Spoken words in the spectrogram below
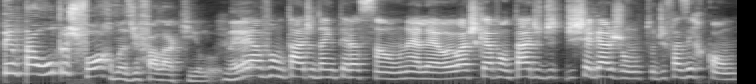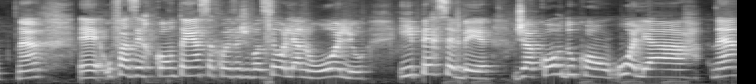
tentar outras formas de falar aquilo, né? É a vontade da interação, né, Léo? Eu acho que é a vontade de, de chegar junto, de fazer com, né? É, o fazer com tem essa coisa de você olhar no olho e perceber, de acordo com o olhar, né?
